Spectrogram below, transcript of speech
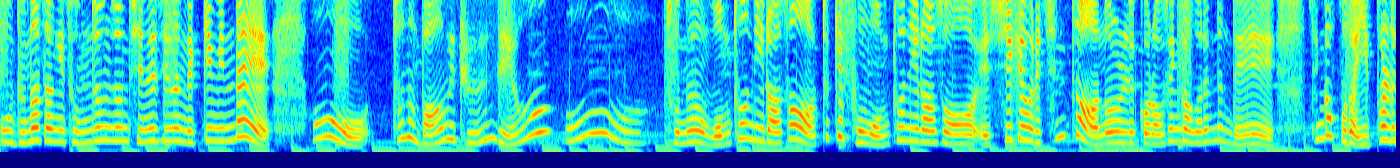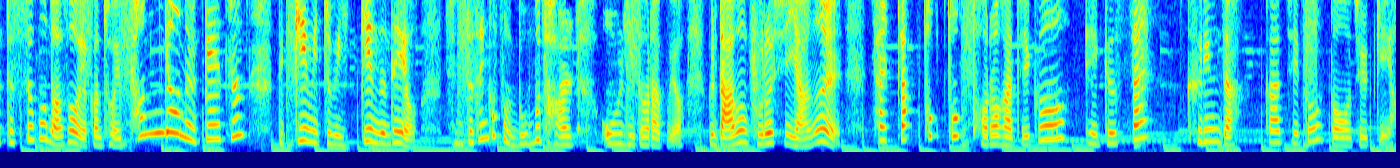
어, 눈화장이 점점점 진해지는 느낌인데 어, 저는 마음에 드는데요? 어. 저는 warm톤이라서 특히 봄 warm톤이라서 ash 계열이 진짜 안 어울릴 거라고 생각을 했는데 생각보다 이 팔레트 쓰고 나서 약간 저의 편견을 깨준 느낌이 좀 있기는 해요. 진짜 생각보다 너무 잘 어울리더라고요. 그리고 남은 브러쉬 양을 살짝 톡톡 덜어가지고 애교살, 그림자까지도 넣어줄게요.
